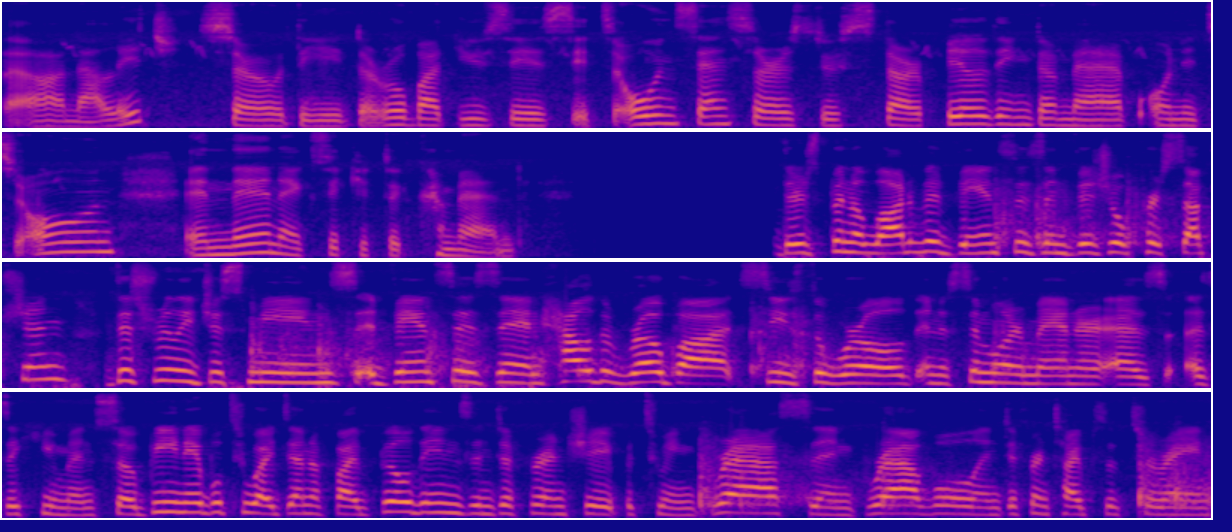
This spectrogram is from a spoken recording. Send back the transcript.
uh, knowledge. So the, the robot uses its own sensors to start building the map on its own and then execute the command. There's been a lot of advances in visual perception. This really just means advances in how the robot sees the world in a similar manner as, as a human. So being able to identify buildings and differentiate between grass and gravel and different types of terrain.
